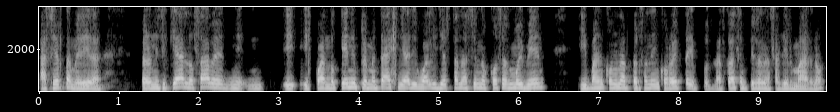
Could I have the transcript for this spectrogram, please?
a cierta medida, pero ni siquiera lo saben. y, cuando quieren implementar agilidad, igual ya están haciendo cosas muy bien y van con una persona incorrecta y pues las cosas empiezan a salir mal, ¿no?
